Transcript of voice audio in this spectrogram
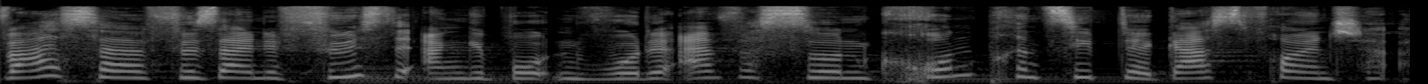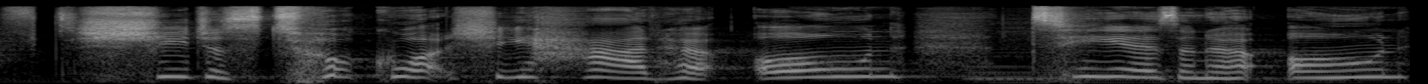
Wasser für seine Füße angeboten wurde, einfach so ein Grundprinzip der Gastfreundschaft. she just took what she had, her own tears and her own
